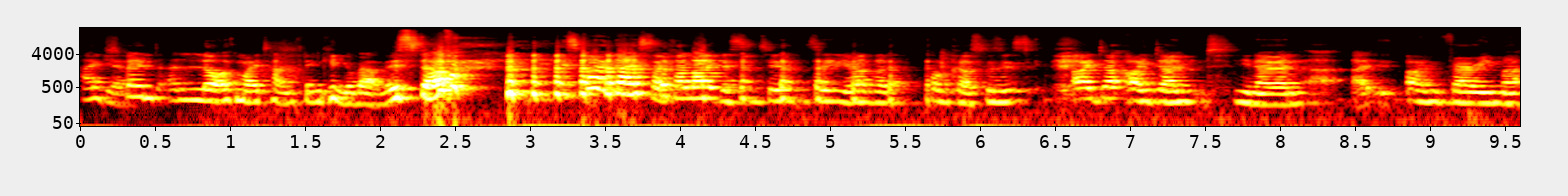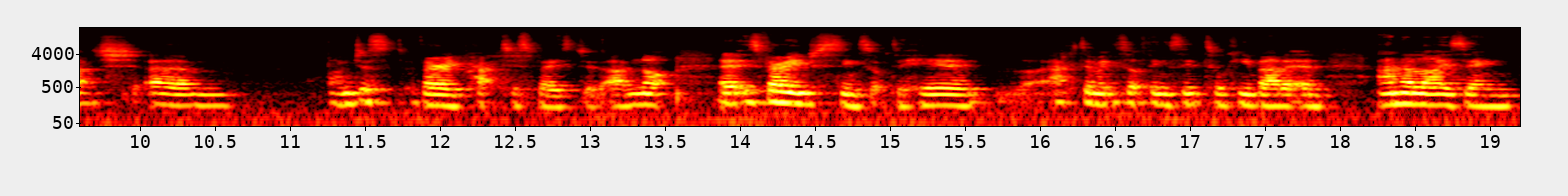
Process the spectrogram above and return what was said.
I Yeah. spend a lot of my time thinking about this stuff. it's quite nice. Like I like listening to, to your other podcasts because it's I don't I don't you know and I I'm very much um, I'm just very practice based. I'm not and it's very interesting sort of to hear academic sort of things talking about it and analysing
